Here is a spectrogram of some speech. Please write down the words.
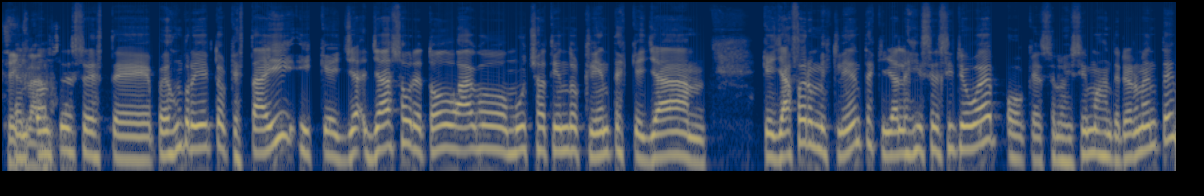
Sí, Entonces, este, pues es un proyecto que está ahí y que ya, ya sobre todo hago mucho, atiendo clientes que ya que ya fueron mis clientes, que ya les hice el sitio web o que se los hicimos anteriormente,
